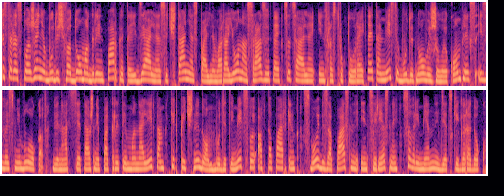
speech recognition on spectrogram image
Место расположения будущего дома Грин Парк – это идеальное сочетание спального района с развитой социальной инфраструктурой. На этом месте будет новый жилой комплекс из восьми блоков. 12-этажный покрытый монолитом кирпичный дом будет иметь свой автопаркинг, свой безопасный, интересный, современный детский городок.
